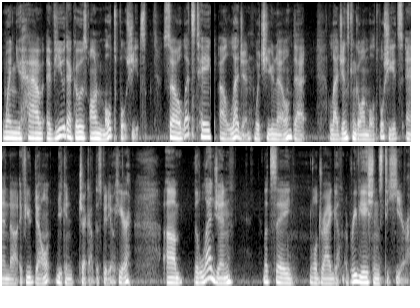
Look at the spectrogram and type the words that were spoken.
when you have a view that goes on multiple sheets. So let's take a legend, which you know that legends can go on multiple sheets. And uh, if you don't, you can check out this video here. Um, the legend, let's say we'll drag abbreviations to here.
